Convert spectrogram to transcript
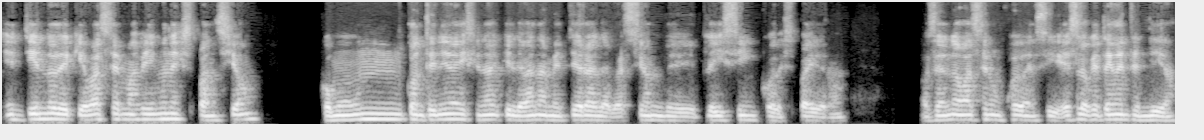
entiendo de que va a ser más bien una expansión, como un contenido adicional que le van a meter a la versión de Play 5 de Spider-Man. O sea, no va a ser un juego en sí, es lo que tengo entendido.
